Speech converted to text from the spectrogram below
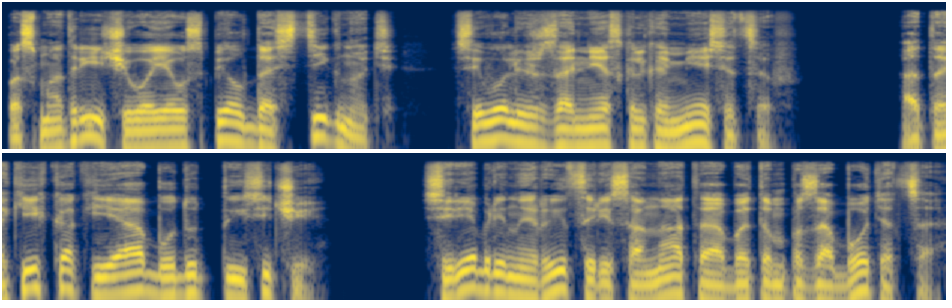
Посмотри, чего я успел достигнуть всего лишь за несколько месяцев. А таких, как я, будут тысячи. Серебряный рыцарь и соната об этом позаботятся.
